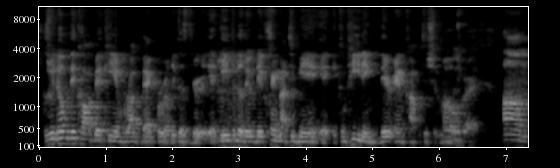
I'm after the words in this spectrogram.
because we know they called Becky and Brock back early because they're even though mm-hmm. they, they claim not to be in, competing, they're in competition mode. Right. Um,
